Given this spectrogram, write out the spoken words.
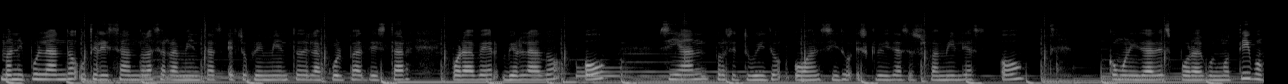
manipulando, utilizando las herramientas, el sufrimiento de la culpa de estar por haber violado o si han prostituido o han sido excluidas de sus familias o comunidades por algún motivo.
